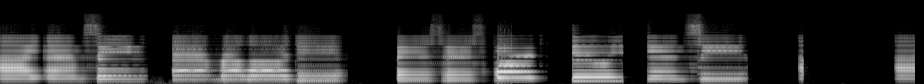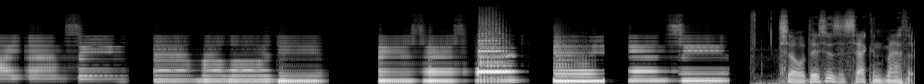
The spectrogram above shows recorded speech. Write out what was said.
I am singing a melody. This is two, you can see. I am singing a melody. This is two, you can see. So this is the second method.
